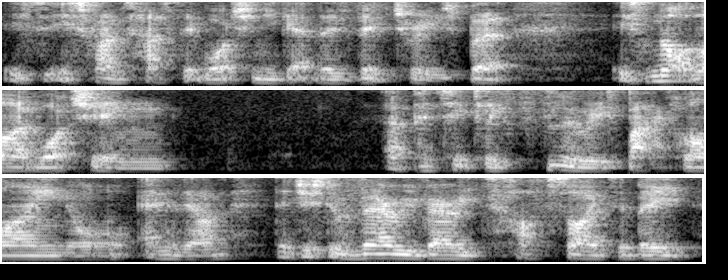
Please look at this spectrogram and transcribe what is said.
it's, it's fantastic watching you get those victories. But it's not like watching a particularly fluid back line or anything like that. They're just a very, very tough side to beat.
